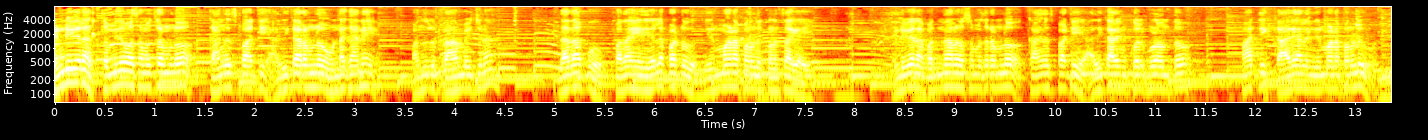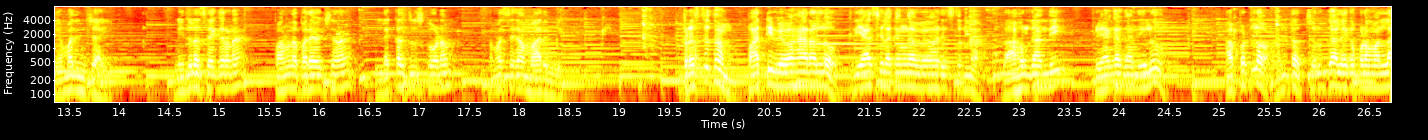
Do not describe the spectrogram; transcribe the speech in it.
రెండు వేల తొమ్మిదవ సంవత్సరంలో కాంగ్రెస్ పార్టీ అధికారంలో ఉండగానే పనులు ప్రారంభించిన దాదాపు పదహైదు ఏళ్ళ పాటు నిర్మాణ పనులు కొనసాగాయి. రెండు వేల పద్నాలుగవ సంవత్సరంలో కాంగ్రెస్ పార్టీ అధికారం కోల్పోవడంతో పార్టీ కార్యాలయ నిర్మాణ పనులు నెమ్మదించాయి. నిధుల సేకరణ పనుల పర్యవేక్షణ లెక్కలు చూసుకోవడం సమస్యగా మారింది. ప్రస్తుతం పార్టీ వ్యవహారాల్లో క్రియాశీలకంగా వ్యవహరిస్తున్న రాహుల్ గాంధీ ప్రియాంక గాంధీలు అప్పట్లో అంత చురుగ్గా లేకపోవడం వల్ల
